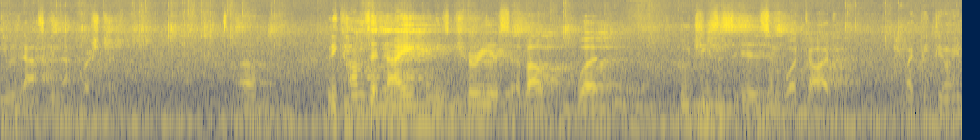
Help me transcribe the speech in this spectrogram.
he was asking that question? Um, but he comes at night and he's curious about what, who Jesus is and what God might be doing.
